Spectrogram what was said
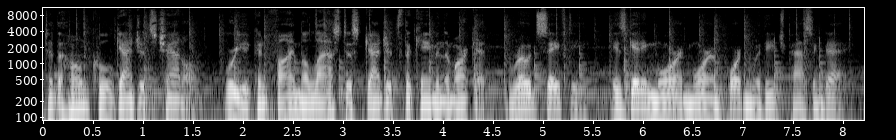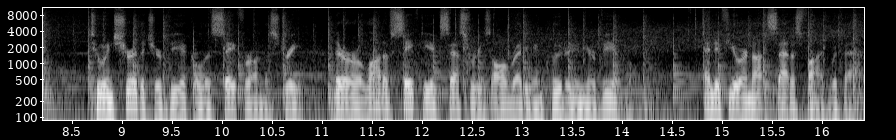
to the Home Cool Gadgets channel, where you can find the lastest gadgets that came in the market. Road safety is getting more and more important with each passing day. To ensure that your vehicle is safer on the street, there are a lot of safety accessories already included in your vehicle. And if you are not satisfied with that,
